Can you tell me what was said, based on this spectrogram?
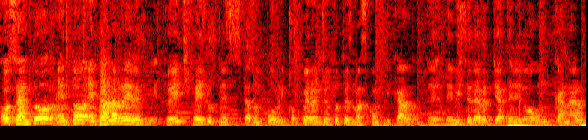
o sea, en todo en todo en todas las redes, güey. Twitch, Facebook necesitas un público, pero en YouTube es más complicado. debiste de haber ya tenido un canal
